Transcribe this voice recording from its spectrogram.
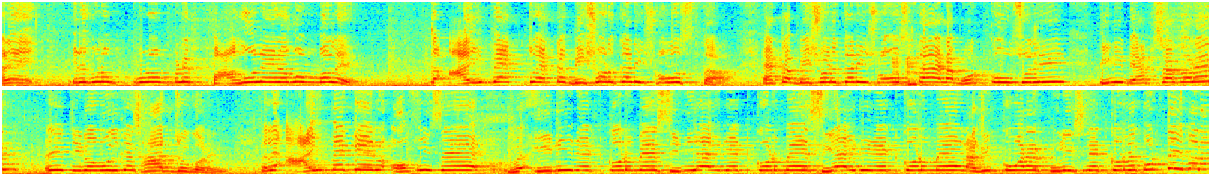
আরে এটা কোনো কোনো মানে পাগলে এরকম বলে? তা আইপ্যাক তো একটা বেসরকারি সংস্থা। একটা বেসরকারি সংস্থা, একটা ভোট কৌশলী তিনি ব্যবসা করেন এই তৃণমূলকে সাহায্য করেন। তাহলে আইপ্যাকের অফিসে ইডি রেড করবে সিবিআই রেড করবে সিআইডি রেড করবে, রাজীব কুমারের পুলিশ রেড করবে, করতেই পারে।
